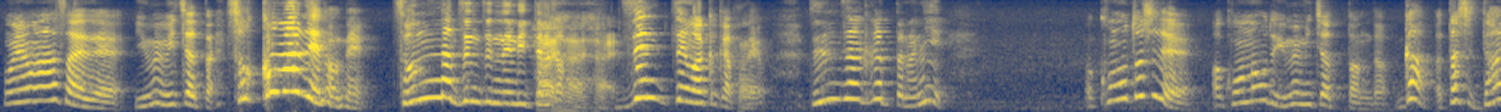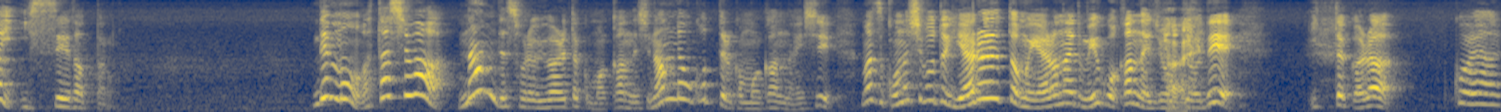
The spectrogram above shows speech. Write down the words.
57歳で夢見ちゃった。そこまでのねそんな全然年齢いってなかった、はいはいはい。全然若かったよ、はい。全然若かったのにあこの年であこんなこと夢見ちゃったんだ。が私第一声だったのでも私はなんでそれを言われたかも分かんないしなんで怒ってるかも分かんないしまずこの仕事やるともやらないともよく分かんない状況で行ったから、これ「へえ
